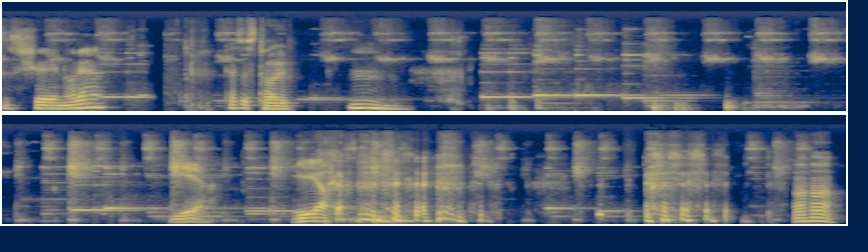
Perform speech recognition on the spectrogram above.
das ist schön, oder? Das ist toll. Mm. Yeah. Yeah. Aha.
